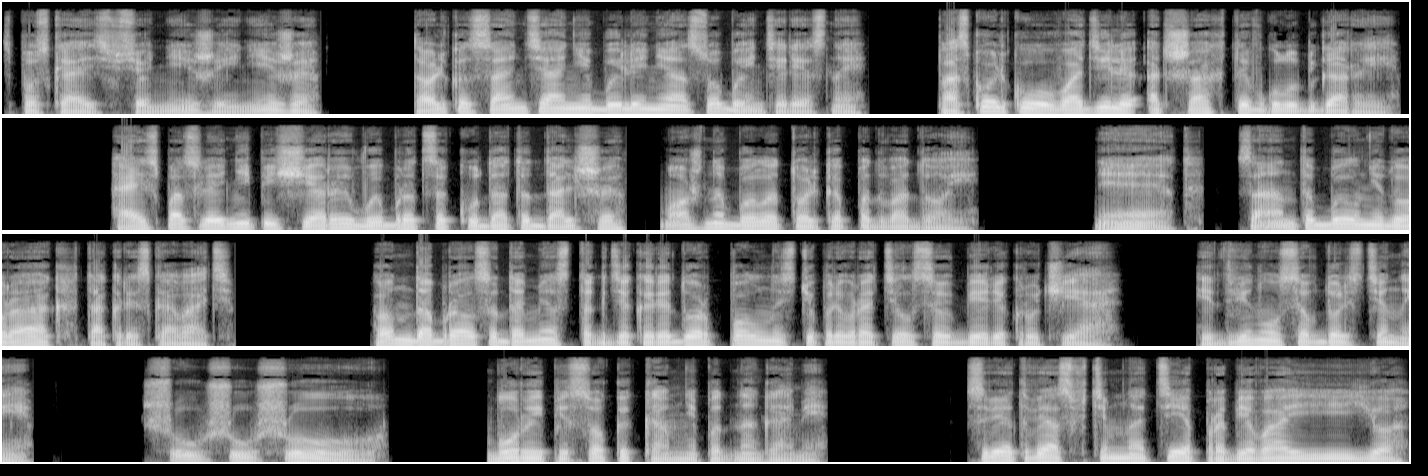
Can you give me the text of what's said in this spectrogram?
спускаясь все ниже и ниже. Только Санте они были не особо интересны, поскольку уводили от шахты вглубь горы. А из последней пещеры выбраться куда-то дальше можно было только под водой. Нет, Санта был не дурак так рисковать. Он добрался до места, где коридор полностью превратился в берег ручья, и двинулся вдоль стены, Шу-шу-шу. Бурый песок и камни под ногами. Свет вяз в темноте, пробивая ее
